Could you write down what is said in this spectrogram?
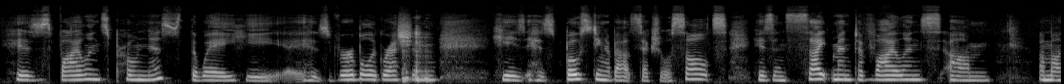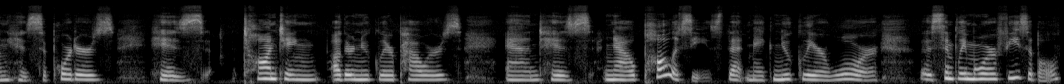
his violence proneness, the way he his verbal aggression, his his boasting about sexual assaults, his incitement of violence um, among his supporters, his taunting other nuclear powers, and his now policies that make nuclear war uh, simply more feasible.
